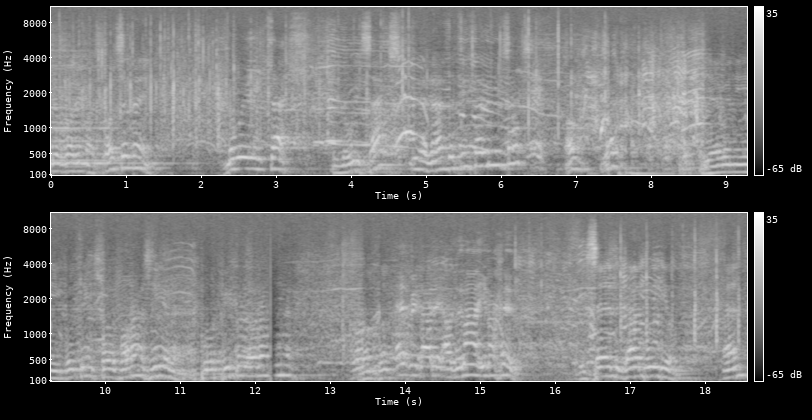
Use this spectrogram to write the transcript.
you very much. What's your name? Louis Sachs. Louis Sachs? You have the thing for Louis Sachs? Oh, right. You have any good things for, for us here? Poor people around here? Don't, don't. Everybody, Adonai Imachem. He said, God with you. And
